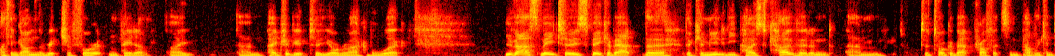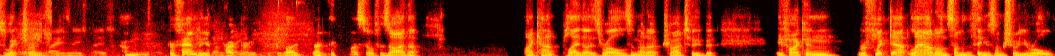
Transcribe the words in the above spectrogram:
I think I'm the richer for it. And Peter, I um, pay tribute to your remarkable work. You've asked me to speak about the, the community post COVID and um, to talk about prophets and public intellectuals. Um, profoundly appropriate because I don't think of myself as either. I can't play those roles and I don't try to, but if I can reflect out loud on some of the things I'm sure you're all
